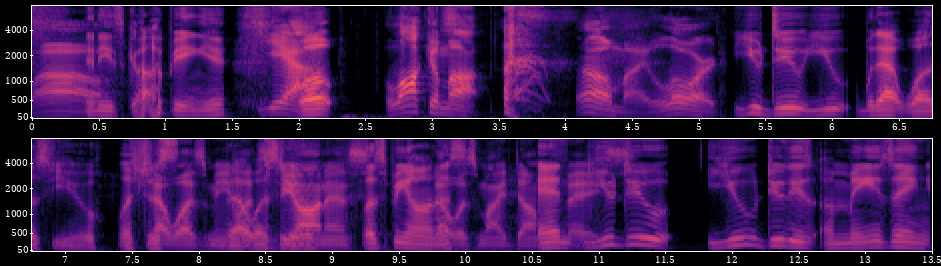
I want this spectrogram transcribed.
wow. And he's copying you. Yeah. Well, lock him up. Oh my lord. you do you. That was you. Let's just. that was me. That Let's was be you. honest. Let's be honest. That was my dumb and face. you do you do these amazing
